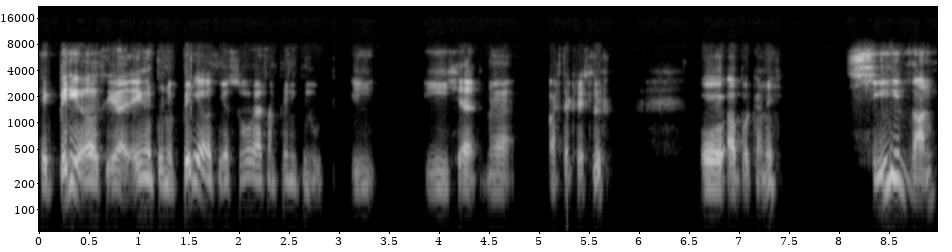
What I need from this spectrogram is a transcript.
þeir byrjaði á því að eigandunum byrjaði á því að soga allan peningin út í, í hérna vastakreislur og afborganir. Síðan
